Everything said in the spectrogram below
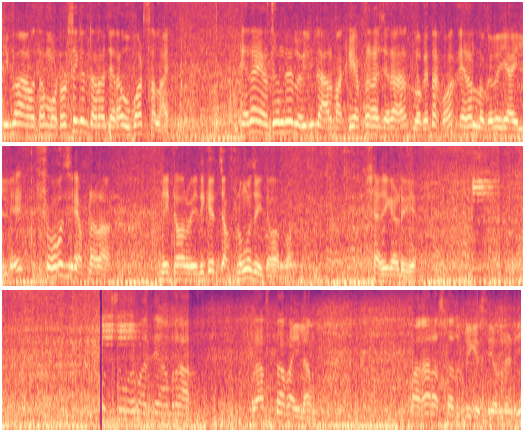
কিংবা মোটর সাইকেল তারা যারা উবার চালায় এরা একজনের লই দিলে আর বাকি আপনারা যারা লগে থাকো, এরা লগে লই আইলে খুব সহজে আপনারা যেতে পারব, এদিকে জাফলংও যেতে পারব সারি গাড়িয়ে সময় বাদে আমরা রাস্তা পাইলাম, পাকা রাস্তা দুটি গেছি অলরেডি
